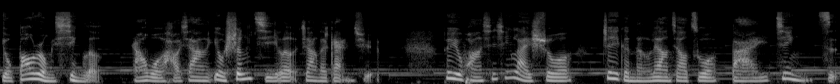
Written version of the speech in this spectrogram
有包容性了，然后我好像又升级了这样的感觉。对于黄星星来说，这个能量叫做白镜子，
